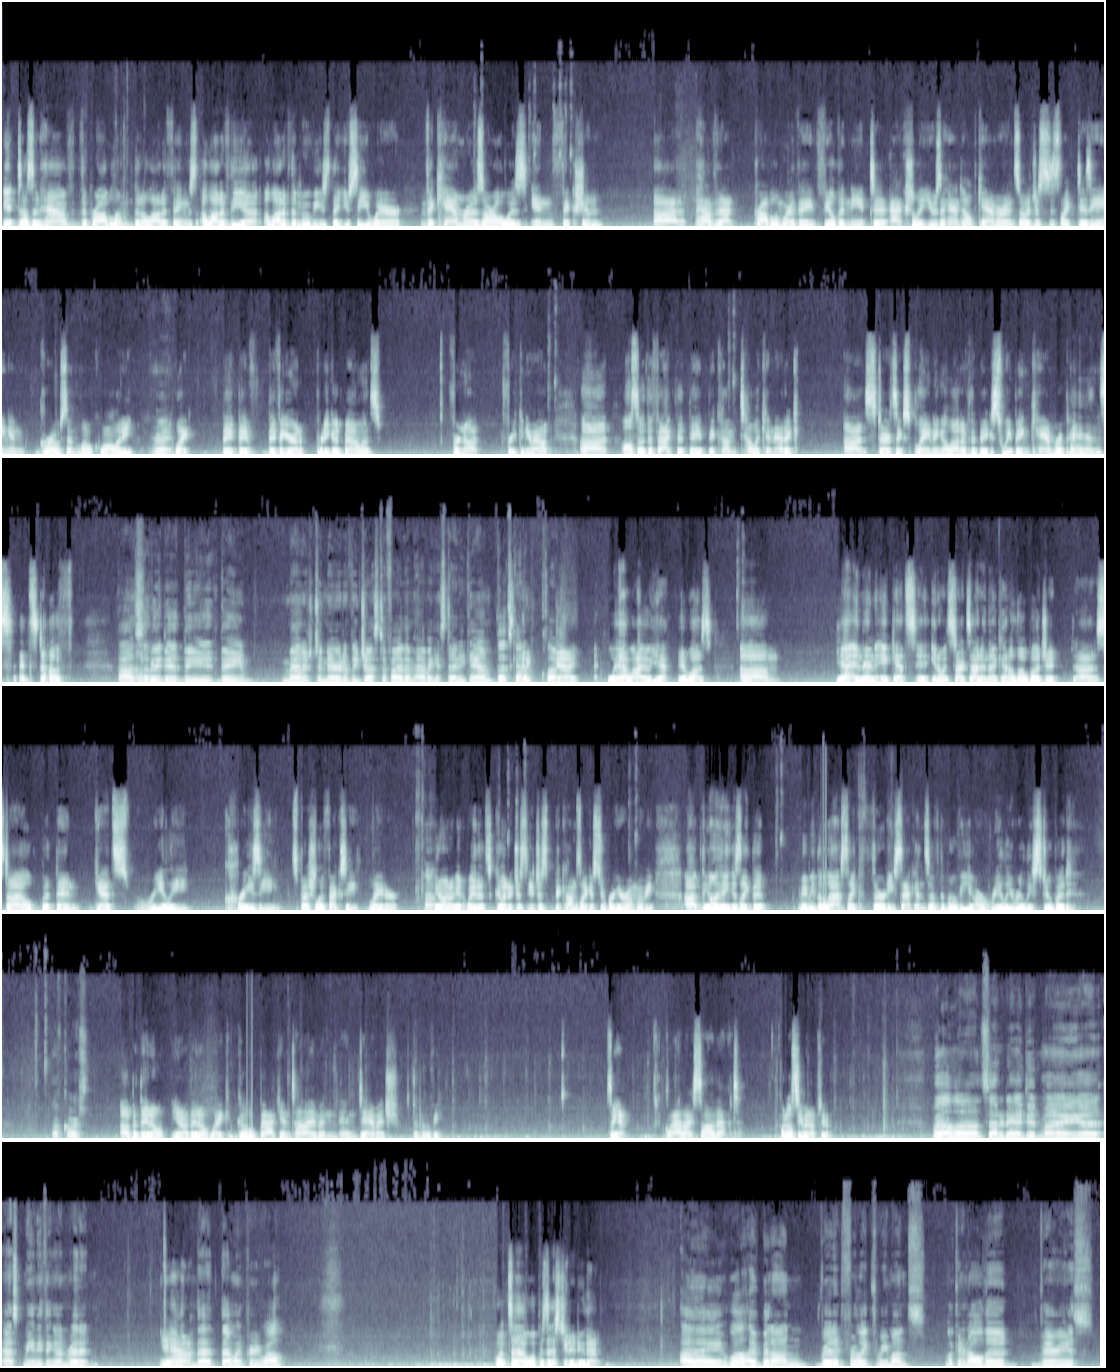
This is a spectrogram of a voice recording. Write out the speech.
it doesn't have the problem that a lot of things, a lot of the uh, a lot of the movies that you see where the cameras are always in fiction, uh, have that problem where they feel the need to actually use a handheld camera, and so it just is like dizzying and gross and low quality. Right. Like they they've they figure out a pretty good balance for not freaking you out. Uh, also, the fact that they become telekinetic uh, starts explaining a lot of the big sweeping camera pans and stuff. Uh, so they did the they managed to narratively justify them having a steady cam. That's kind of clever. Yeah, well, I, yeah, it was. Um, yeah, and then it gets, it, you know, it starts out in that kind of low budget uh, style, but then gets really crazy special effectsy later. Huh. You know, in, in a way that's good. It just it just becomes like a superhero movie. Uh, the only thing is like the maybe the last like thirty seconds of the movie are really really stupid. Of course. Uh, but they don't, you know, they don't like go back in time and, and damage the movie. So yeah, glad I saw that. What else have you been up to? Well, uh, on Saturday I did my uh, Ask Me Anything on Reddit. Yeah. And that that went pretty well. What uh, what possessed you to do that? I well, I've been on Reddit for like three months, looking at all the various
